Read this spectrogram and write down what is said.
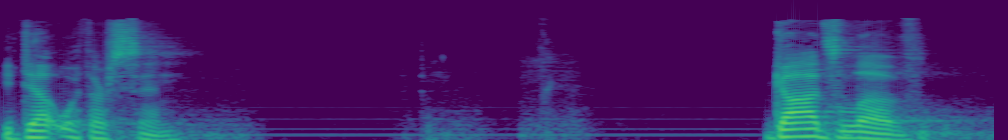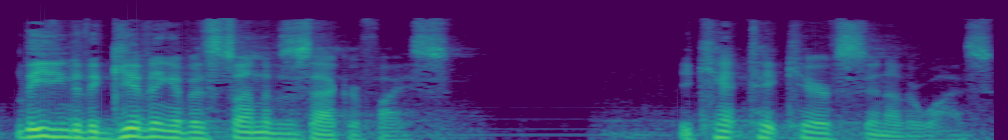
He dealt with our sin. God's love leading to the giving of his son as a sacrifice. You can't take care of sin otherwise.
